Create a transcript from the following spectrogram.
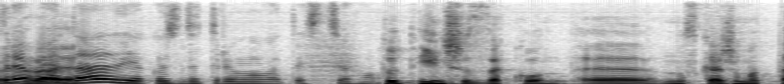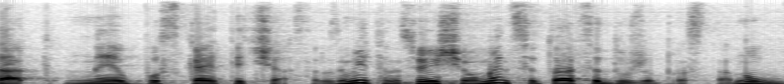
треба грає. да, якось дотримуватись цього? Тут інший закон. Е, ну скажімо так, не впускайте час. Розумієте, на сьогоднішній момент ситуація дуже проста. Ну,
